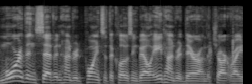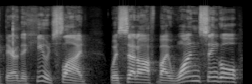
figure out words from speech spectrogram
more than 700 points at the closing bell, 800 there on the chart right there. The huge slide was set off by one single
